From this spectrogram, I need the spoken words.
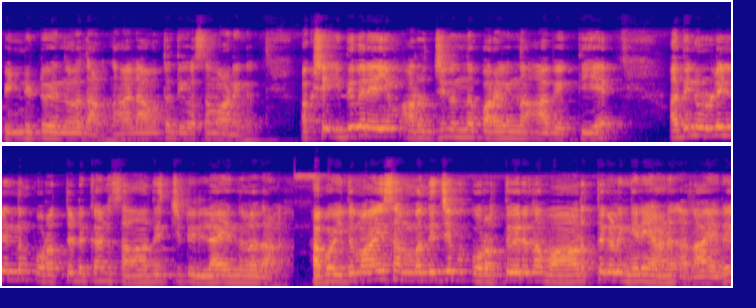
പിന്നിട്ടു എന്നുള്ളതാണ്. നാലാമത്തെ ദിവസമാണിന്ന്. പക്ഷെ ഇതുവരെയും അർജുൻ എന്ന് പറയുന്ന ആ വ്യക്തിയെ അതിനുള്ളിൽ നിന്നും പുറത്തെടുക്കാൻ സാധിച്ചിട്ടില്ല എന്നുള്ളതാണ്. അപ്പോൾ ഇതുമായി സംബന്ധിച്ച് ഇപ്പോൾ പുറത്തു വരുന്ന വാർത്തകൾ ഇങ്ങനെയാണ്. അതായത്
